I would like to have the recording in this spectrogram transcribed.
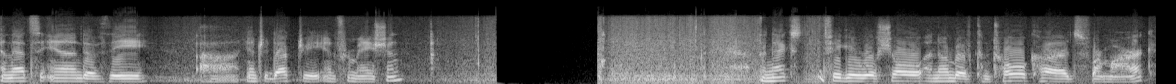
And that's the end of the uh, introductory information. The next figure will show a number of control cards for MARC.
